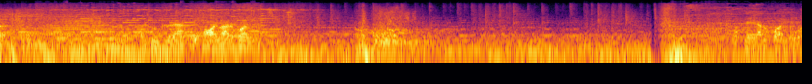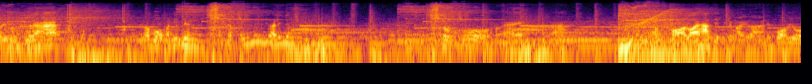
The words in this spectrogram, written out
อไปสุดคือแล้วที่พอดีกว่าทุกคนโอเคครับทุกคนโอ้ยทุนคือแล้วฮะแล้วก็บวกมานิดนึงแล้วอีกนิดนึงดีกว่านิดนึงโอ้โหยังไงนะแล้วขอร้อยห้าสิบไปสักหน่อยดีกว่านี่บวกอยู่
